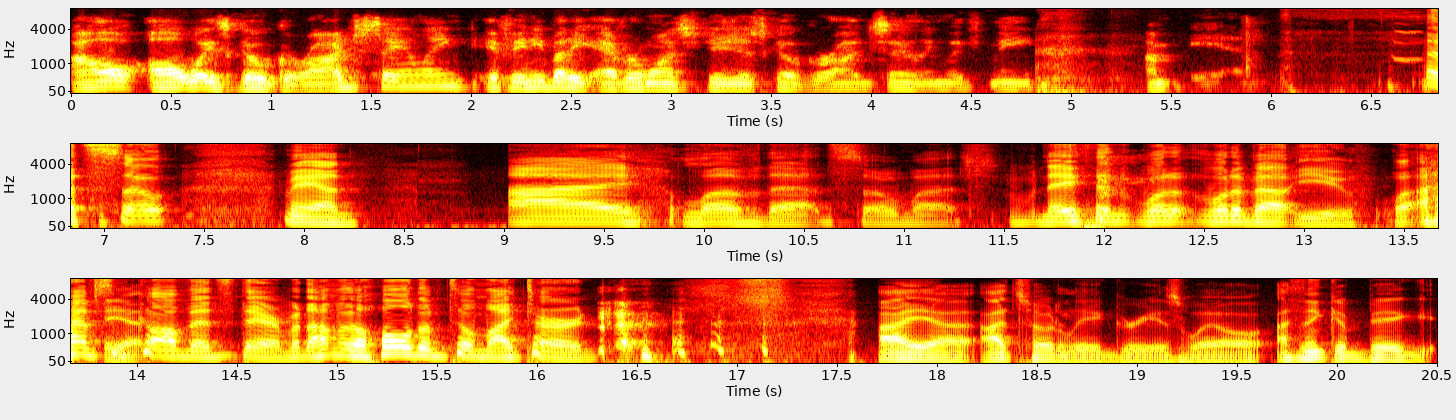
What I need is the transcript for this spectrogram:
I'll always go garage sailing. If anybody ever wants to just go garage sailing with me, I'm in. That's so, man. I love that so much. Nathan, what what about you? Well, I have some Yeah. comments there, but I'm going to hold them till my turn. I uh, I totally agree as well. I think a big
